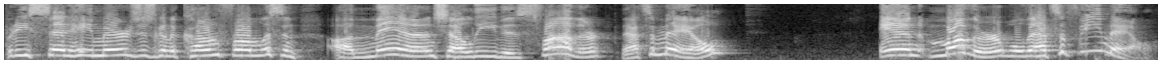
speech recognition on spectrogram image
but he said, hey, marriage is going to come from, listen, a man shall leave his father, that's a male, and mother, well, that's a female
